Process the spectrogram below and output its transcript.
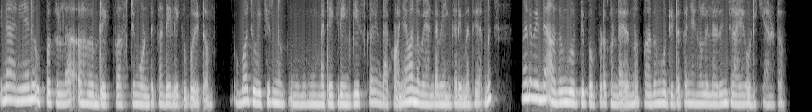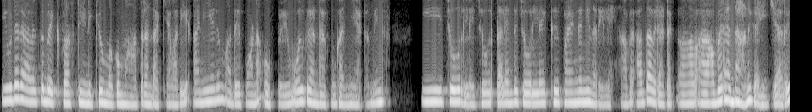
പിന്നെ അനിയന് ഉപ്പക്കുള്ള ബ്രേക്ക്ഫാസ്റ്റും കൊണ്ട് കടയിലേക്ക് പോയിട്ടോ. ഉമ്മ ചോദിച്ചിരുന്നു മറ്റേ ഗ്രീൻ പീസ് കറി ഉണ്ടാക്കണം? ഞാൻ പറഞ്ഞു വേണ്ട മീൻ കറി മതി പറഞ്ഞു. അങ്ങനെ പിന്നെ അതും കൂട്ടി പപ്പടമൊക്കെ ഉണ്ടായിരുന്നു. അപ്പോൾ അതും കൂട്ടിയിട്ടൊക്കെ ഞങ്ങൾ എല്ലാവരും ചായ കുടിക്കുകയാണ് കേട്ടോ. ഇവിടെ രാവിലത്തെ ബ്രേക്ക്ഫാസ്റ്റ് എനിക്കും ഉമ്മക്കും മാത്രം ഉണ്ടാക്കിയാൽ മതി. അനിയനും അതേപോലെ ഉപ്പയും ഓൾക്ക് രണ്ടാക്കും കഞ്ഞി കേട്ടോ മീൻസ് ഈ ചോറില്ലേ ചോറ് തലേന്റെ ചോറിലേക്ക് പഴങ്കഞ്ഞി എന്നറിയില്ലേ? അവ അത് അവരട്ട അവരതാണ് കഴിക്കാറ്.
